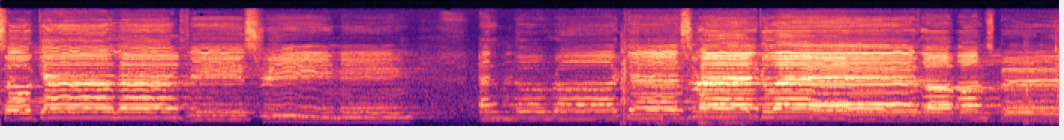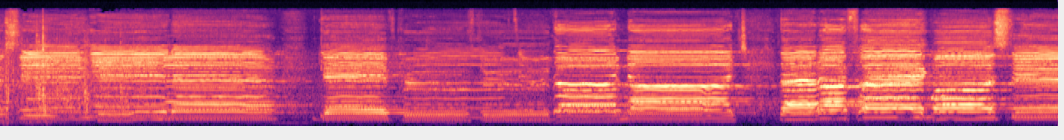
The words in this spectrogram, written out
so gallantly streaming, and the rocket's red glare, the bombs bursting in air, gave proof through the night that our flag was still.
